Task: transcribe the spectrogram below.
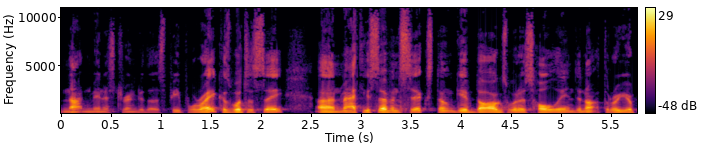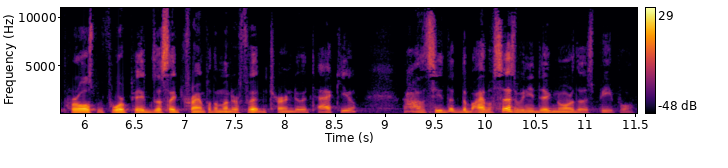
not ministering to those people, right? Because what's it say? Uh, in Matthew 7 6, don't give dogs what is holy, and do not throw your pearls before pigs, lest they trample them underfoot and turn to attack you. Oh, see, the Bible says we need to ignore those people.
